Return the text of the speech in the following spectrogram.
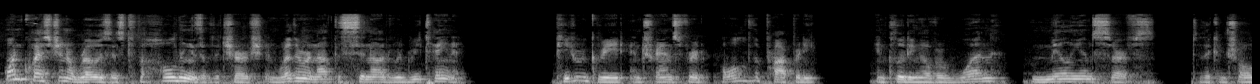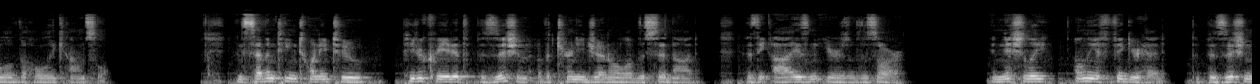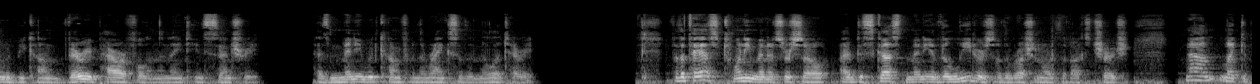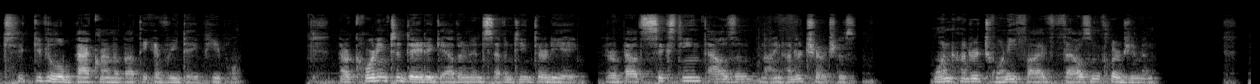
One question arose as to the holdings of the church and whether or not the synod would retain it. Peter agreed and transferred all of the property, including over one million serfs, to the control of the Holy Council. In 1722, Peter created the position of Attorney General of the Synod as the eyes and ears of the Tsar. Initially only a figurehead, the position would become very powerful in the 19th century, as many would come from the ranks of the military. For the past 20 minutes or so, I've discussed many of the leaders of the Russian Orthodox Church. Now I'd like to t- give you a little background about the everyday people. Now, according to data gathered in 1738, there are about 16,900 churches, 125,000 clergymen,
